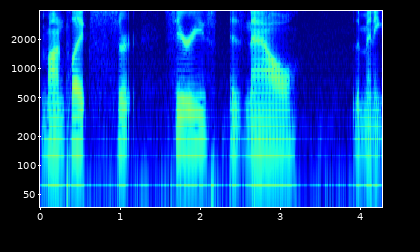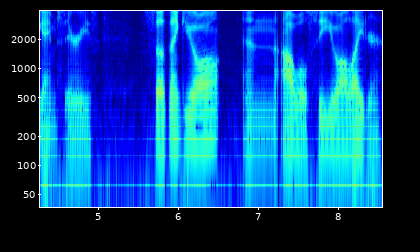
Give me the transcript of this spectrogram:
Mineplex series is now the minigame series. So thank you all, and I will see you all later.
